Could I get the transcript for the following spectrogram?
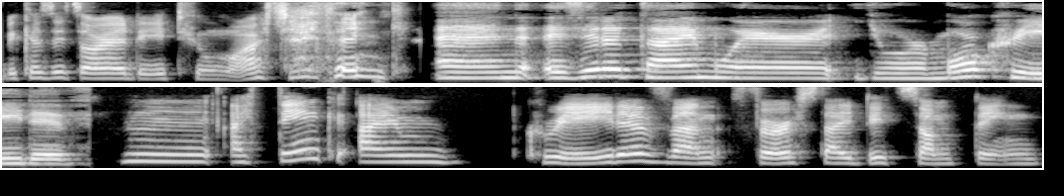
because it's already too much, I think. And is it a time where you're more creative? Hmm, I think I'm creative and first I did something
